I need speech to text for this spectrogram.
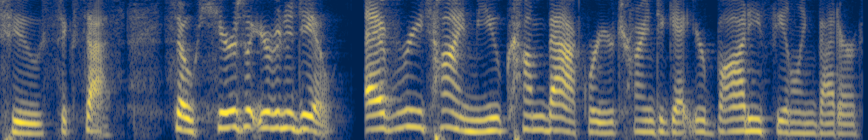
to success. So here's what you're going to do. Every time you come back where you're trying to get your body feeling better,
